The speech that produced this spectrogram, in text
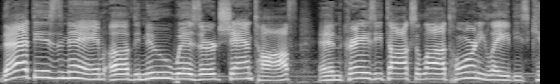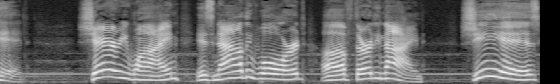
That is the name of the new wizard Shantoff and Crazy Talks a Lot Horny Ladies Kid. Sherry Wine is now the ward of 39. She is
